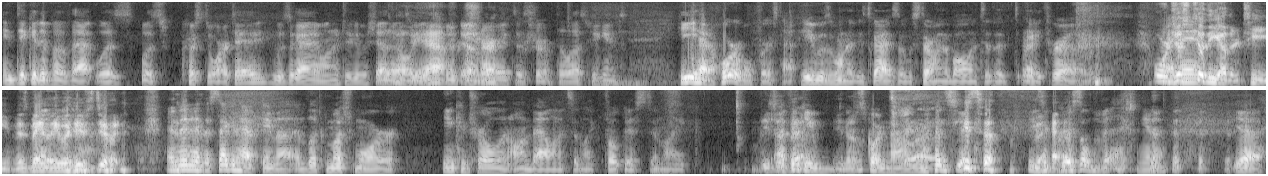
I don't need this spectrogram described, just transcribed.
indicative of that was was Chris Duarte, who's the guy I wanted to give a shout out Oh, to. yeah, He's been for playing sure, alright this, sure. the last few games. He had a horrible first half. He was one of these guys that was throwing the ball into the Right. eighth row, Or And just then- to the other team is mainly what he was doing. and then in the second half came out and looked much more in control and on balance and like focused and like he's I a think vet, he you know. scored nine runs. Yeah. He's a He's a grizzled vet, you know. Yeah.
